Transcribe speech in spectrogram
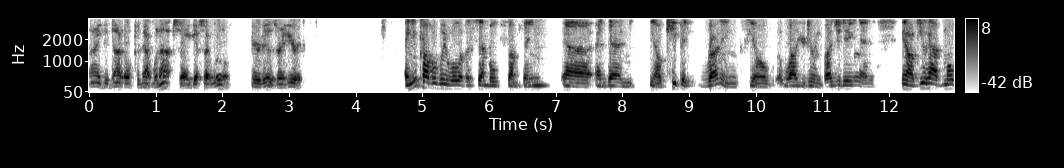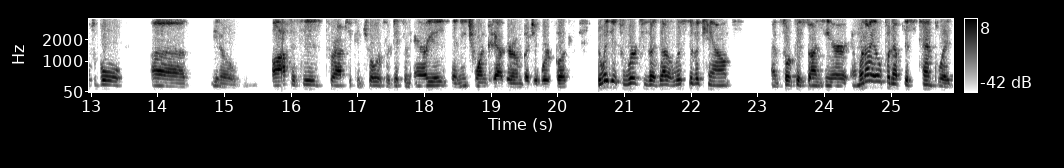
I did not open that one up, so I guess I will. Here it is, right here. And you probably will have assembled something uh, and then you know keep it running, you know, while you're doing budgeting. And you know, if you have multiple, uh, you know, offices, perhaps a controller for different areas, then each one could have their own budget workbook. The way this works is I've got a list of accounts I'm focused on here, and when I open up this template,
